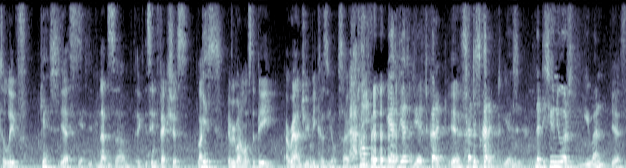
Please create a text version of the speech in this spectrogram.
to live. Yes. Yes, Yes. and that's um, it's infectious. Like Yes. everyone wants to be around you because you're so happy. Perfect. yes, yes, yes. Correct. Yes. That is correct. Yes. Mm. That is universe given yes,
